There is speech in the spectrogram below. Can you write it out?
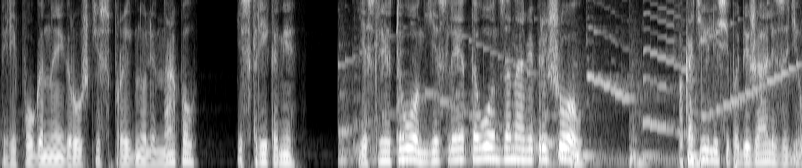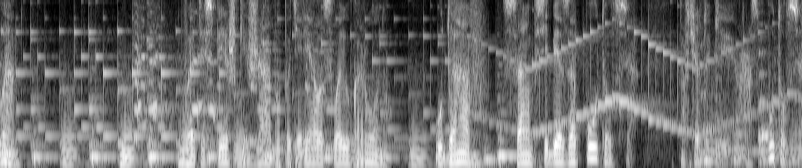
Перепуганные игрушки спрыгнули на пол и с криками «Если это он! Если это он за нами пришел!» Покатились и побежали за диван. В этой спешке жаба потеряла свою корону. Удав сам в себе запутался, но все-таки распутался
